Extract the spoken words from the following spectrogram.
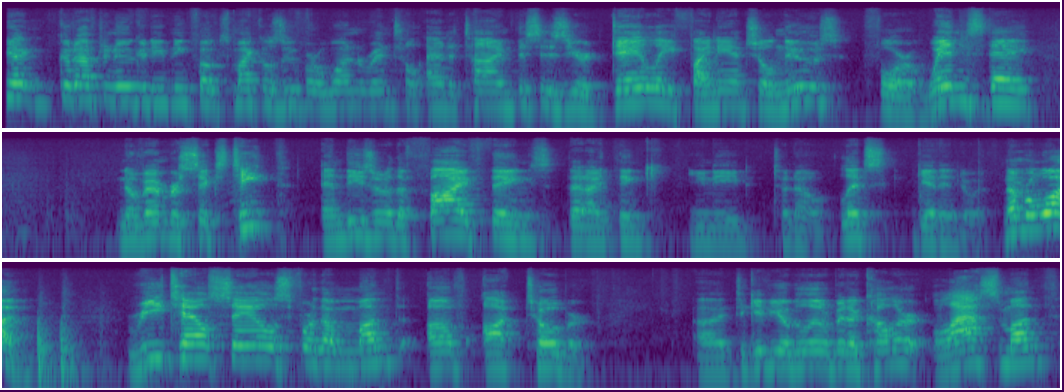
Yeah, good afternoon, good evening, folks. Michael Zuber, one rental at a time. This is your daily financial news for Wednesday, November 16th. And these are the five things that I think you need to know. Let's get into it. Number one, retail sales for the month of October. Uh, to give you a little bit of color, last month,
